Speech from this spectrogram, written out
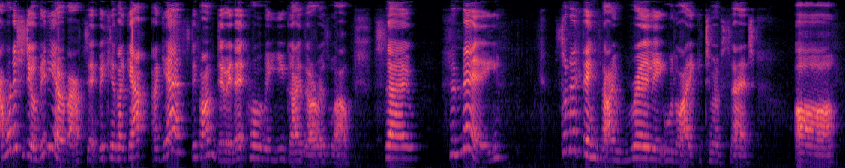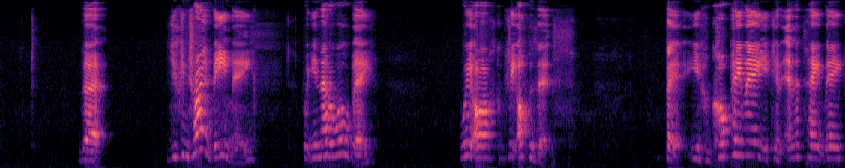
I wanted to do a video about it because I get, I guessed if I'm doing it, probably you guys are as well. So for me, some of the things that I really would like to have said are that you can try and be me, but you never will be. We are complete opposites. That you can copy me, you can imitate me,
